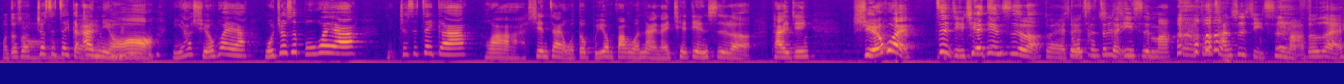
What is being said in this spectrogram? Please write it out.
我都说就是这个按钮，你要学会啊。我就是不会啊，就是这个啊。哇，现在我都不用帮我奶奶切电视了，她已经学会自己切电视了。对，多尝试这个意思吗？对，多尝试几次嘛，对不对？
